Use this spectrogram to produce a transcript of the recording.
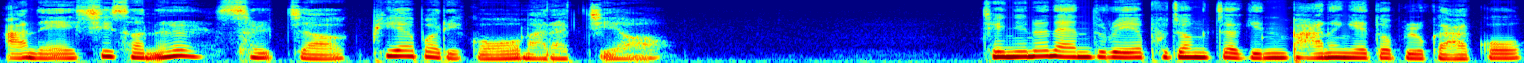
아내의 시선을 슬쩍 피해버리고 말았지요. 제니는 앤드루의 부정적인 반응에도 불구하고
